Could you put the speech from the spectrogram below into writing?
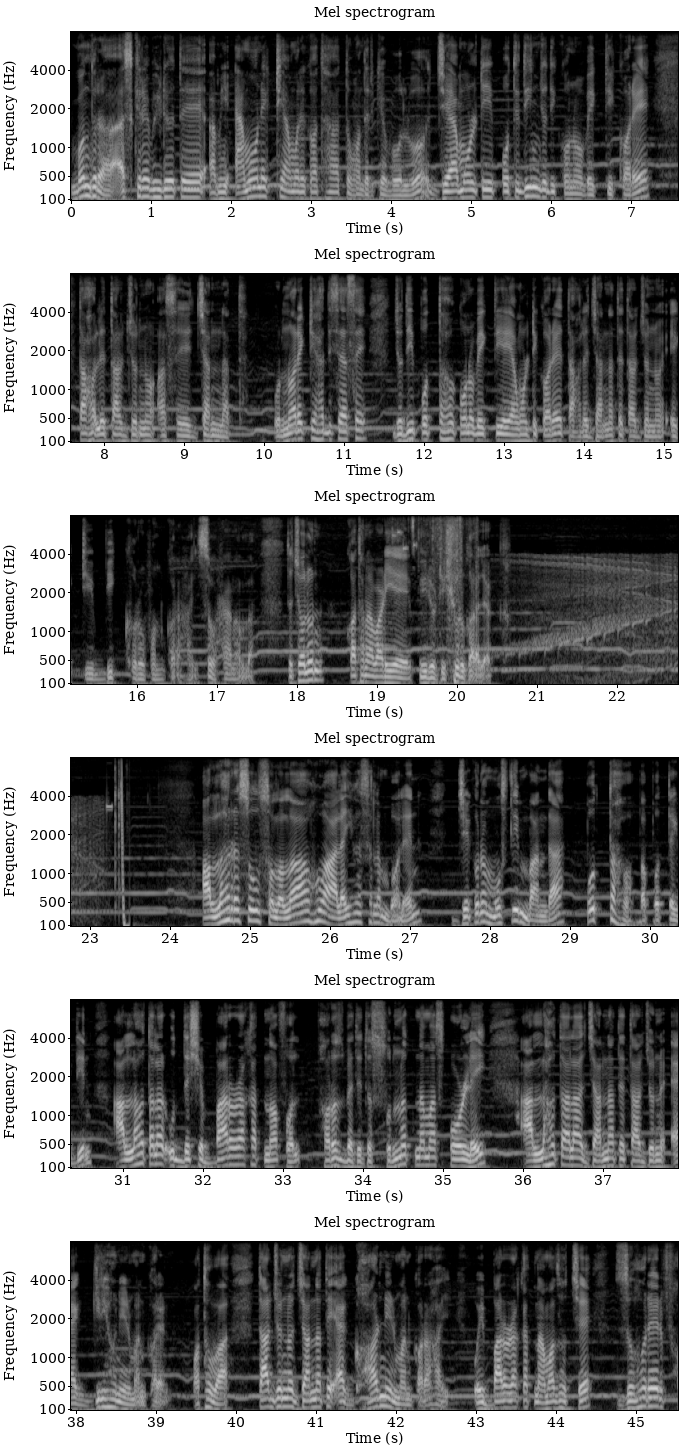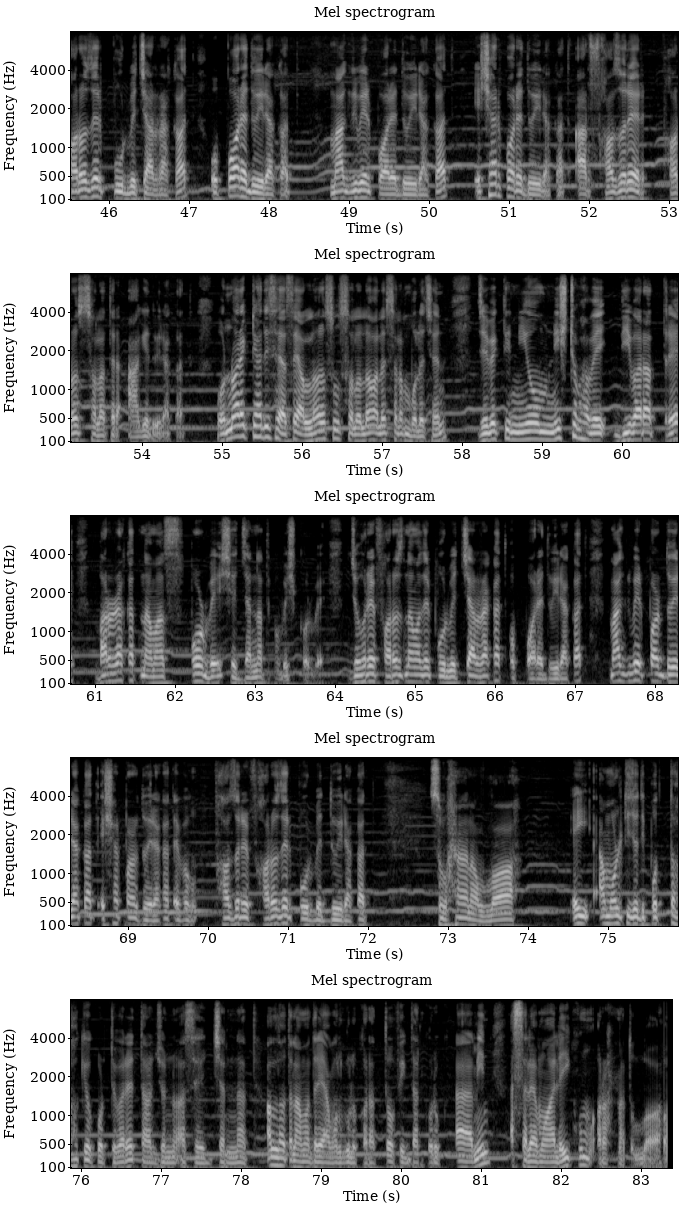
বন্ধুরা, আজকের ভিডিওতে আমি এমন একটি আমলের কথা তোমাদেরকে বলব। যে আমলটি প্রতিদিন যদি কোনো ব্যক্তি করে, তাহলে তার জন্য আছে জান্নাত। অন্য আরেকটি হাদিসে আছে, যদি প্রত্যাহ কোনো ব্যক্তি এই আমলটি করে, তাহলে জান্নাতে তার জন্য একটি বৃক্ষ রোপণ করা হয়। সোহান আল্লাহ তো চলুন, কথা না বাড়িয়ে ভিডিওটি শুরু করা যাক। আল্লাহ রসুল সাল্লাহ আলাইহাসাল্লাম বলেন, যে কোনো মুসলিম বান্দা প্রত্যাহ বা প্রত্যেক দিন আল্লাহ তালার উদ্দেশ্যে বারো রাখাত নফল ফরজ ব্যতীত সুন্নত নামাজ পড়লেই আল্লাহ তালা জান্নাতে তার জন্য এক গৃহ নির্মাণ করেন অথবা তার জন্য জান্নাতে এক ঘর নির্মাণ করা হয়। ওই বারো রাকাত নামাজ হচ্ছে জোহরের ফরজের পূর্বে চার রাকাত ও পরে দুই রাকাত, মাগরিবের পরে দুই রাকাত এশার পরে দুই রাকাত আর ফজরের ফরজ সলাতের আগে দুই রাকাত। অন্য আরেকটি হাদিসে আছে, আল্লাহ রসুল সাল্লাহ আলাইসাল্লাম বলেছেন, যে ব্যক্তি নিয়ম নিষ্ঠভাবে দিবারাত্রে বারো রাকাত নামাজ পড়বে, সে জান্নাতে প্রবেশ করবে। জোহরের ফরজ নামাজের পূর্বে চার রাকাত ও পরে দুই রাকাত, মাগরিবের পর দুই রাকাত, এশার পর দুই রাকাত এবং ফজরের ফরজের পূর্বে দুই রাকাত। সুহান আল্লাহ এই আমলটি যদি প্রত্যহ কেউ করতে পারে, তার জন্য আছে জান্নাত। আল্লাহ তালা আমাদের এই আমলগুলো করার তৌফিক দান করুক। আমিন। আসসালামু আলাইকুম রহমতুল্লাহ।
